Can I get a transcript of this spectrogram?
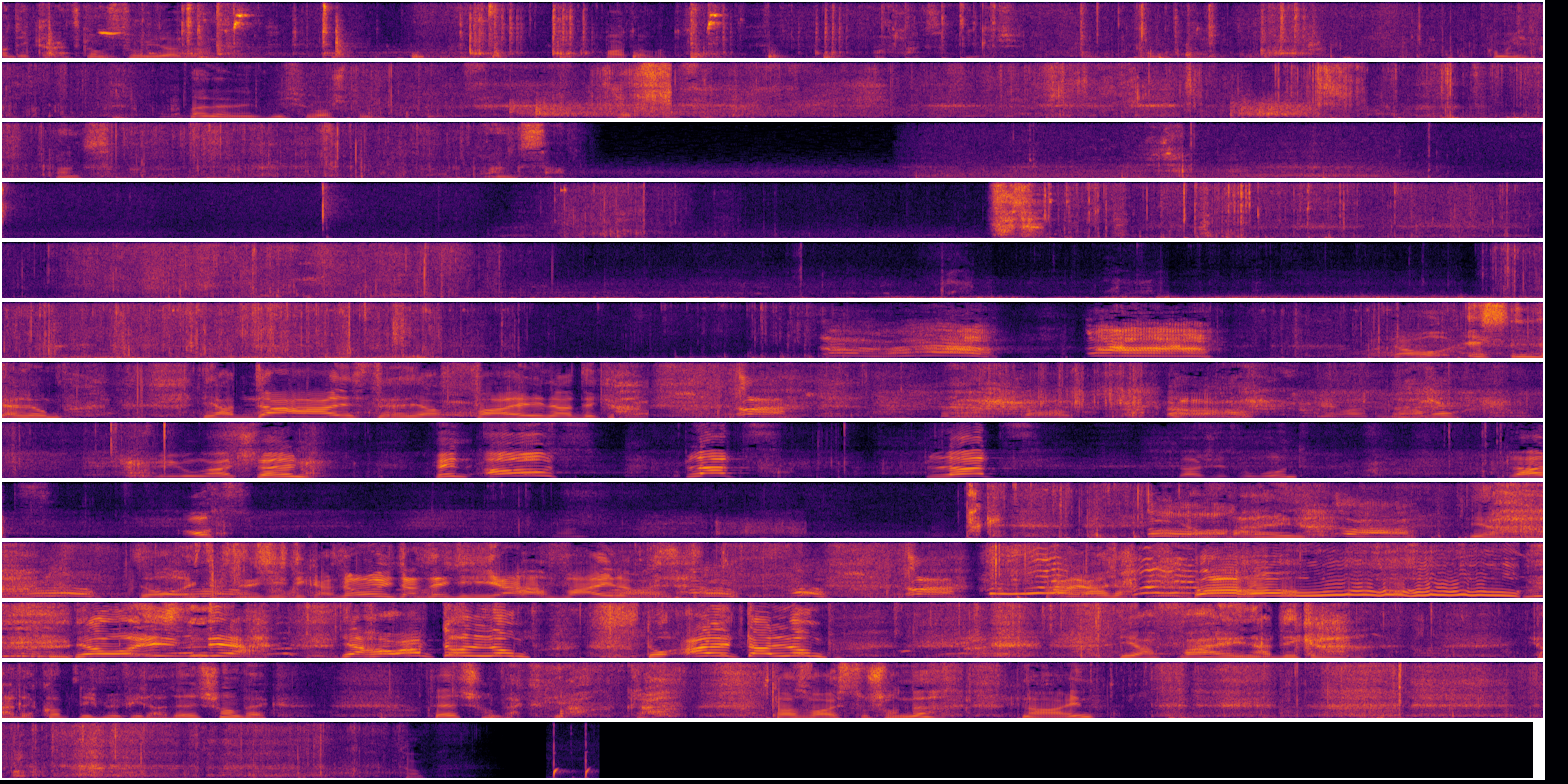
Oh, Dicker, jetzt kommst du wieder dran. Warte, warte. Mach langsam, Dickerchen. Komm. Komm hier. Nein, nein, nein, nicht überspringen. Langsam. Langsam. Ja, wo ist denn der Lump? Ja, da ist er, ja feiner, Dicker. Ah. Ah. Hier halt den Arm hoch. Bewegung einstellen. Hin, aus! Platz! Platz! Gleich jetzt vom Hund. Platz! Aus! Lang. Pack! Ja, feiner. Ja, so ist das richtig, Dicker. So ist das richtig. Ja, feiner. Ah, Alter, Alter. Ah, uh, ja, wo ist denn der? Ja, hau ab, du Lump. Du alter Lump. Ja, feiner, Dicker. Ja, der kommt nicht mehr wieder. Der ist schon weg. Der ist schon weg. Ja, klar. Das weißt du schon, ne? Nein,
